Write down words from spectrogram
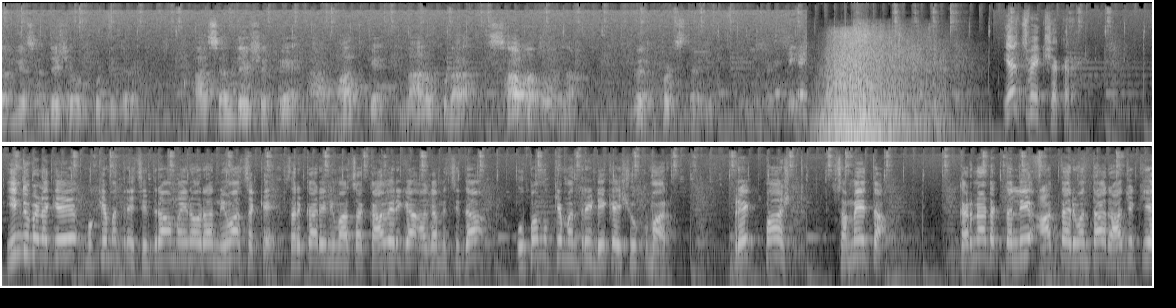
ತಮಗೆ ಸಂದೇಶವನ್ನು ಕೊಟ್ಟಿದ್ದಾರೆ. ಆ ಸಂದೇಶಕ್ಕೆ, ಆ ಮಾತಿಗೆ ನಾನು ಕೂಡ ಸಹಮತವನ್ನು ವ್ಯಕ್ತಪಡಿಸ್ತಾ ಇದ್ದೀನಿ. ಎಚ್ ವೀಕ್ಷಕರೇ, ಇಂದು ಬೆಳಗ್ಗೆ ಮುಖ್ಯಮಂತ್ರಿ ಸಿದ್ದರಾಮಯ್ಯನವರ ನಿವಾಸಕ್ಕೆ ಸರ್ಕಾರಿ ನಿವಾಸ ಕಾವೇರಿಗೆ ಆಗಮಿಸಿದ ಉಪಮುಖ್ಯಮಂತ್ರಿ ಡಿ ಕೆ ಶಿವಕುಮಾರ್, ಬ್ರೇಕ್ಫಾಸ್ಟ್ ಸಮೇತ ಕರ್ನಾಟಕದಲ್ಲಿ ಆಗ್ತಾ ಇರುವಂತಹ ರಾಜಕೀಯ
